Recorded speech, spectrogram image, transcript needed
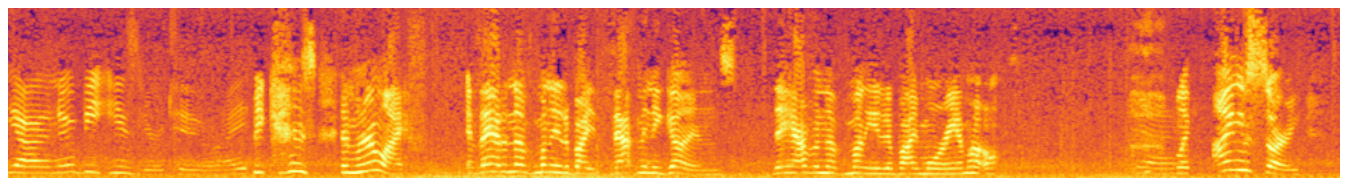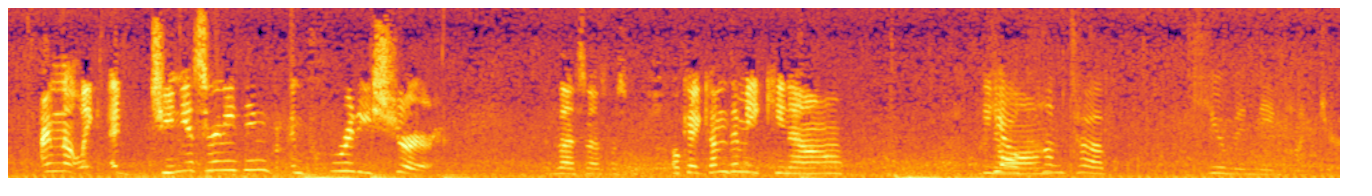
Yeah, and it would be easier too, right? Because in real life, if they had enough money to buy that many guns, they have enough money to buy more ammo. Yeah. Like, I'm sorry. I'm not like a genius or anything, but I'm pretty sure that's not supposed to be. Okay, come to me, Kino. Kino. Yeah, come to human named Hunter.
